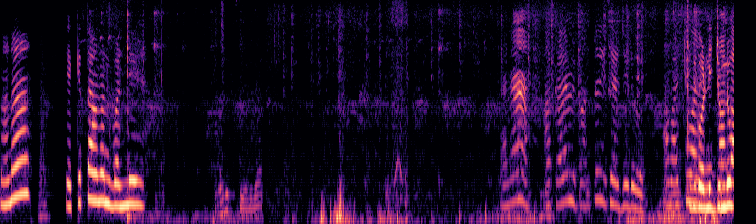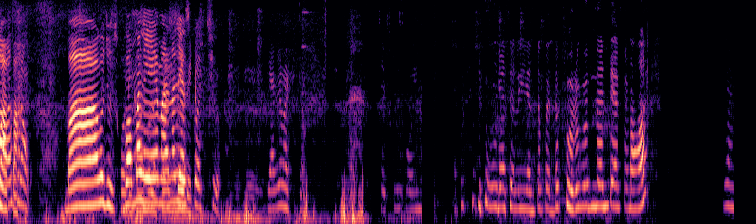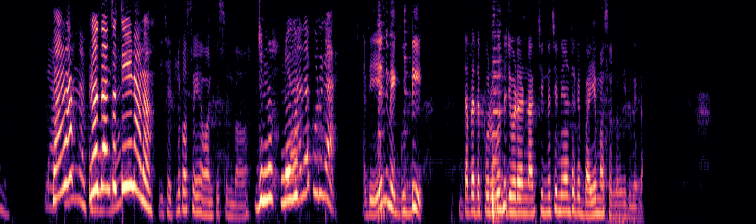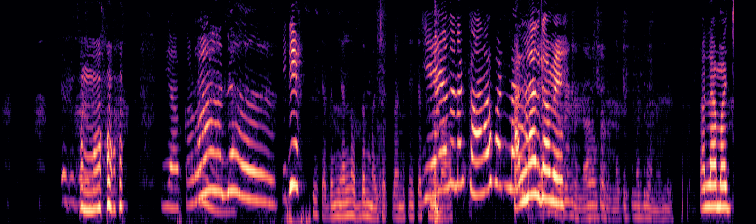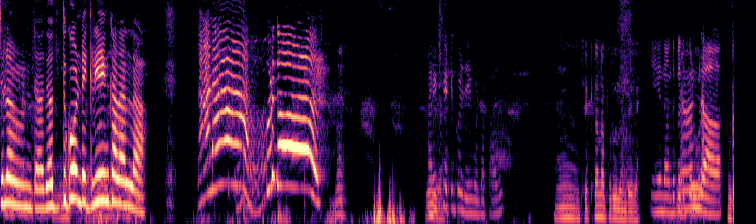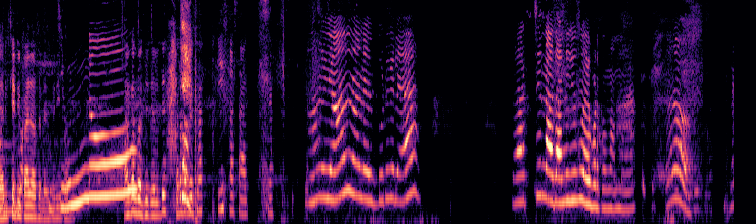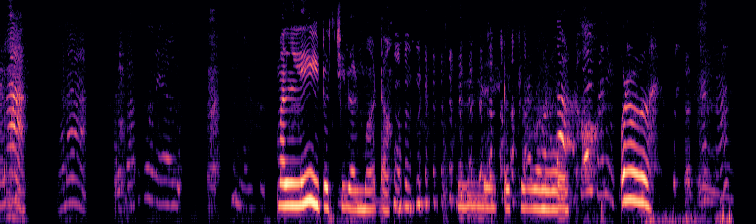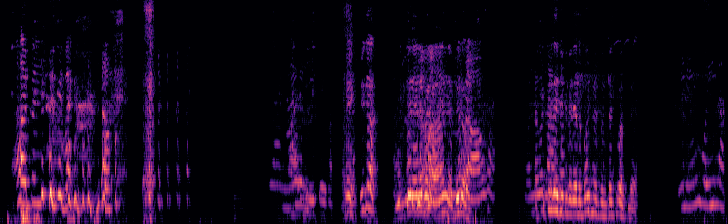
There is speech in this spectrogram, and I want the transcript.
నానా ఎక్కిస్తా ఉన్నాను బండి? ఇదిగోండి జుండు పాప. బాగా చూసుకో బొమ్మలు ఏమన్నా చేసుకోవచ్చు. చూడు అసలు ఎంత పెద్ద పురుగు ఉందంటే అక్కడ. ఈ చెట్లకు వస్తాయేమో అనిపిస్తుంది బావా? అదేంది మీ గుడ్డి? ఇంత పెద్ద పురుగు ఉంది చూడండి నాకు చిన్న చిన్న అంటే భయం అసలు ఇది వేడ అమ్మా. పీకేద్దాం మీ అన్న వద్దమ్మా ఈ చెట్లు అన్ని చెట్టు ఉన్నాయి అలా మధ్యలో ఉంటది. ఎత్తుకోండి గ్రీన్ కలర్ లా అరటి చెట్టుకు కూడా చేయకూడదా పాదు చెట్లు అన్న పురుగులు ఉంటాయిలే. చెట్టు పాది అవసరం లేదు చెట్టు. తీసుకొస్తా రా. పురుగులే వచ్చింది అది అన్ని చూసి భయపడుతుంది అమ్మ. మళ్ళీ ఇటు వచ్చిండ్రు అనమాట ఇటు చూసి అనమాట ఇప్పుడు తెచ్చి మీద ఏదో పోసినట్టు చచ్చిపోతుంది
